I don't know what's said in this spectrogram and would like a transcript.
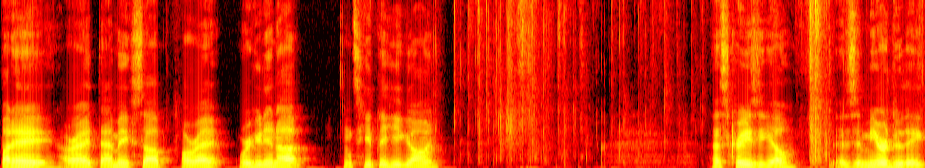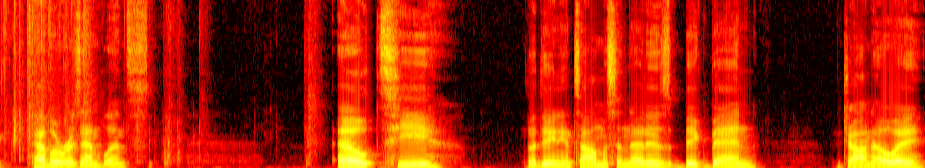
But hey, all right, that makes up. All right, we're heating up. Let's keep the heat going. That's crazy, yo. Is it me or do they have a resemblance? LT, LaDainian Tomlinson, that is. Big Ben, John Elway,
